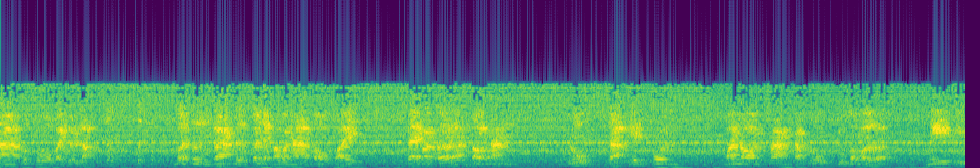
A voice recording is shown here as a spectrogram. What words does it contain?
นาพุทโธไปจนหลับเมื่อตื่นกลางดึกก็จะภาวนาต่อไป แต่บังเอิญตอนนั้น ลูกจะเห็นคนมานอนข้างกับลูกอยู่เสมอ มีผิว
